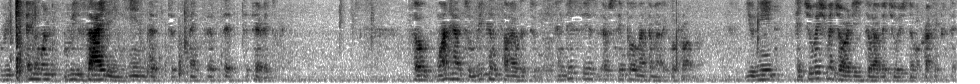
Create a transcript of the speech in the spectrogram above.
re- anyone residing in the the, the, the, the territory. So one had to reconcile the two, and this is a simple mathematical problem. You need a Jewish majority to have a Jewish democratic state.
